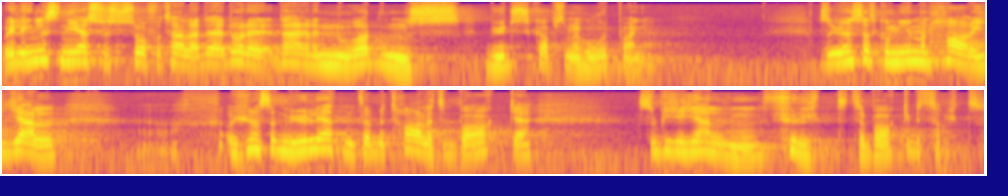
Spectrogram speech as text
Og I lignelsen Jesus så forteller, det, det, der er det nådens budskap som er hovedpoenget. Altså Uansett hvor mye man har i gjeld, og uansett muligheten til å betale tilbake, så blir gjelden fullt tilbakebetalt.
